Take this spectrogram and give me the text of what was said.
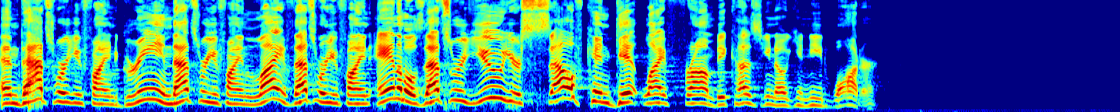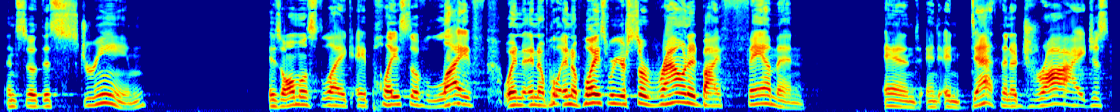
And that's where you find green. That's where you find life. That's where you find animals. That's where you yourself can get life from because, you know, you need water. And so this stream is almost like a place of life when in a, in a place where you're surrounded by famine and, and, and death in a dry, just,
